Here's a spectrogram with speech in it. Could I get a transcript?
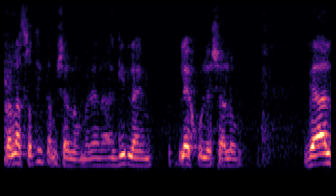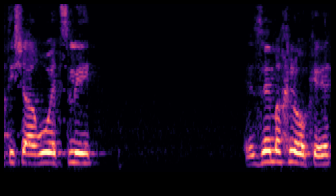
לא לעשות איתם שלום, אלא להגיד להם, לכו לשלום. ואל תישארו אצלי. זה מחלוקת,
